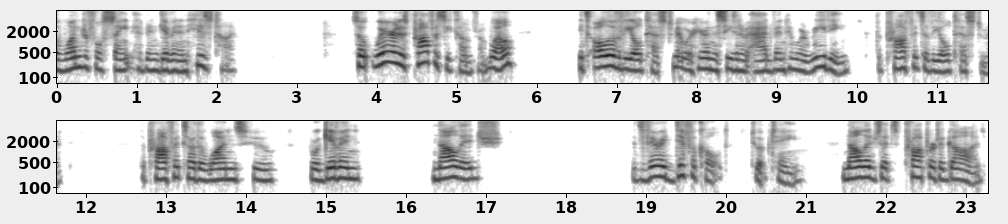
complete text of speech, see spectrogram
a wonderful saint had been given in his time. So, where does prophecy come from? Well, it's all over the Old Testament. We're here in the season of Advent and we're reading the prophets of the Old Testament. The prophets are the ones who were given knowledge that's very difficult to obtain, knowledge that's proper to God,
